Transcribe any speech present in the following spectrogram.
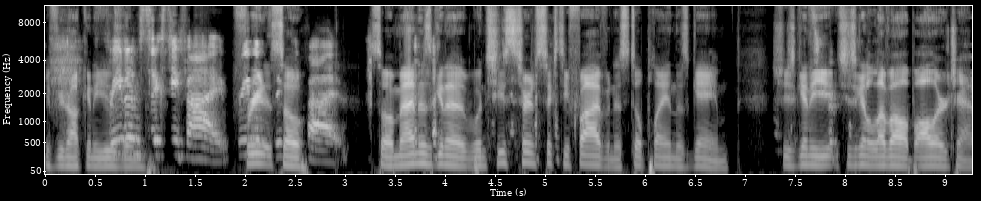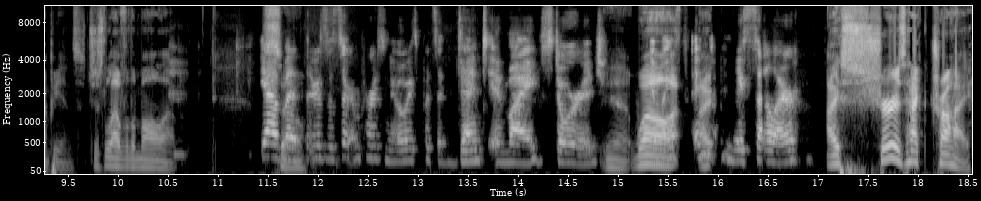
If you're not gonna use Freedom them, 65. Freedom Freedom- so- 65. so Amanda's gonna when she's turned sixty five and is still playing this game, she's gonna she's gonna level up all her champions. Just level them all up. Yeah, So- but there's a certain person who always puts a dent in my storage. Yeah. in Well, my, I, in my cellar. I sure as heck try.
